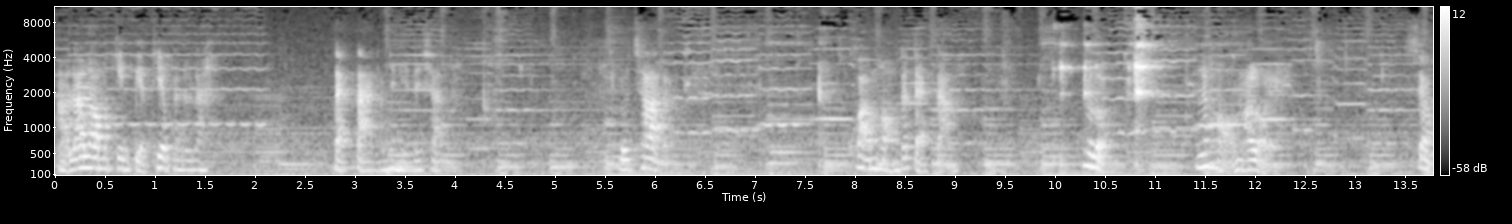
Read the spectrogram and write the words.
เอาแล้วเรามากินเปรียบเทียบกันดูนะ แตกต่างกันอย่างเห็นได้ชัด รสชาติ ความหอมก็แตกต่างอร่อยเนื้อหอมอร่อยแซ่บ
